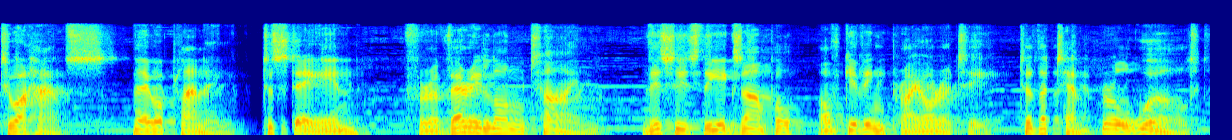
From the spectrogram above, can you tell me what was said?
to a house they were planning to stay in for a very long time. This is the example of giving priority to the temporal world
